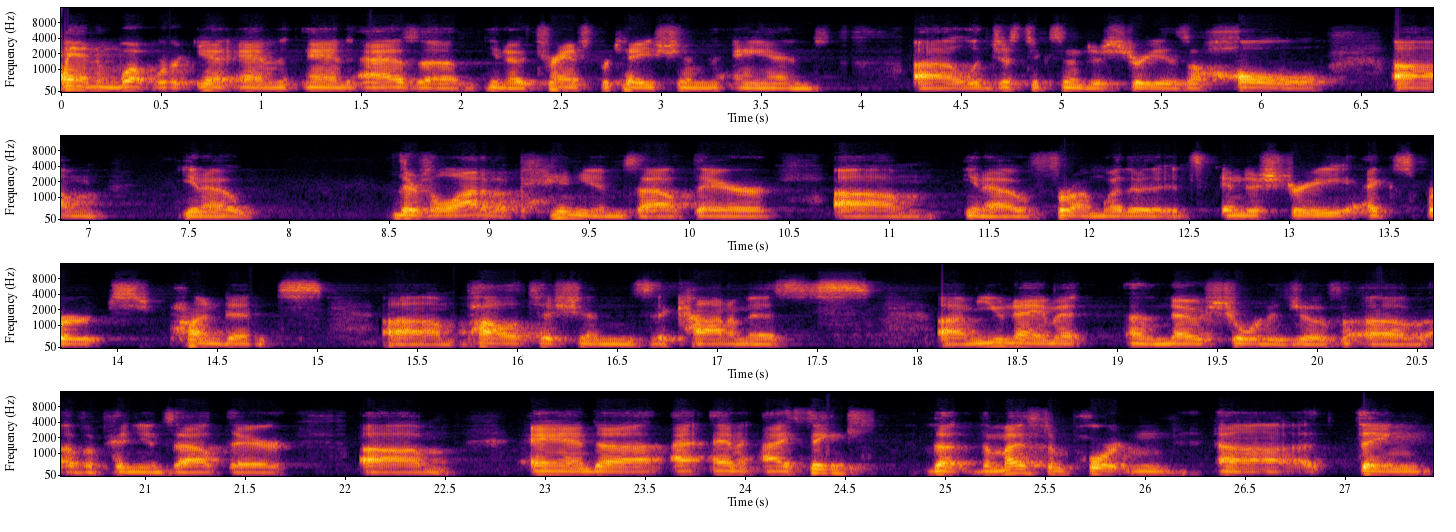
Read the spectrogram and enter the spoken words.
and what we're and and as a you know transportation and logistics industry as a whole. Um, you know, there's a lot of opinions out there, um, you know, from whether it's industry experts, pundits, um, politicians, economists, um, you name it, uh, no shortage of, of, of, opinions out there. Um, and, uh, I, and I think the, the most important uh, thing,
